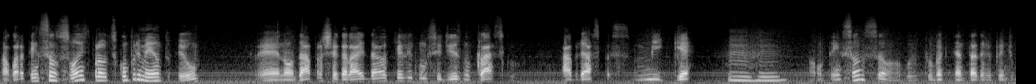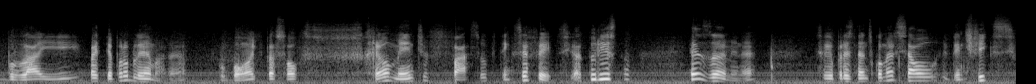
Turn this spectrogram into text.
Agora tem sanções para o descumprimento, viu? É, não dá para chegar lá e dar aquele, como se diz no clássico, abre aspas, migué. Uhum. Não tem sanção. A turma que tentar de repente burlar aí vai ter problema, né? O bom é que o pessoal realmente faça o que tem que ser feito. Se é turista, exame, né? Se é representante comercial, identifique-se.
